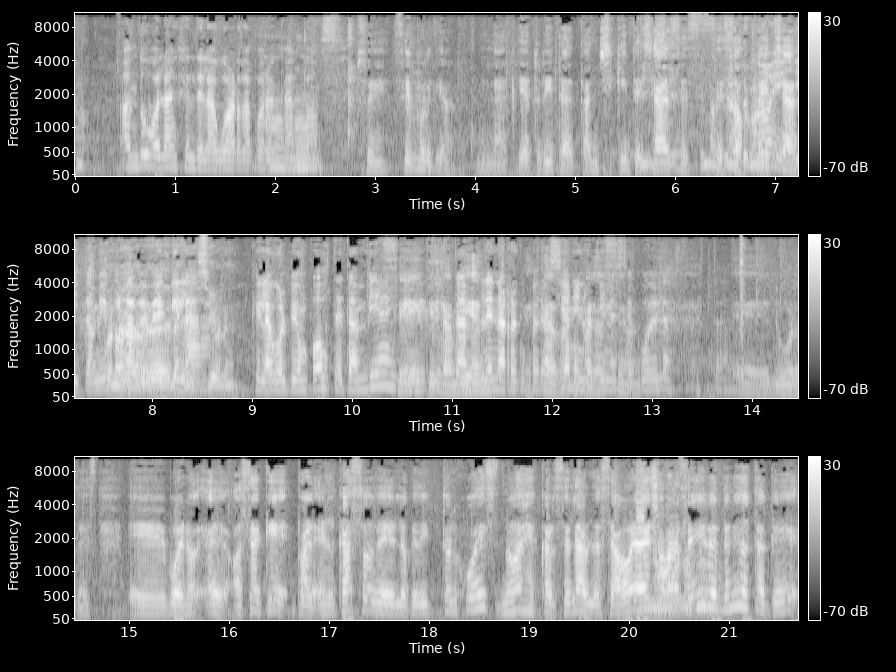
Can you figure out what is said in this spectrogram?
No. Anduvo el ángel de la guarda por acá entonces. Sí, sí, porque una criaturita tan chiquita Y ya sí, se, se imagínate con- No, y, sospecha. y también Con con, la bebé que la, que la golpeó un poste también, Sí, que, que que está en plena recuperación y no tiene secuelas. Está. eh, Lourdes. Eh, bueno, eh, o sea que para, en el caso de lo que dictó el juez no es escarcelable, o sea, ahora ellos No, van a no, seguir detenidos hasta que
